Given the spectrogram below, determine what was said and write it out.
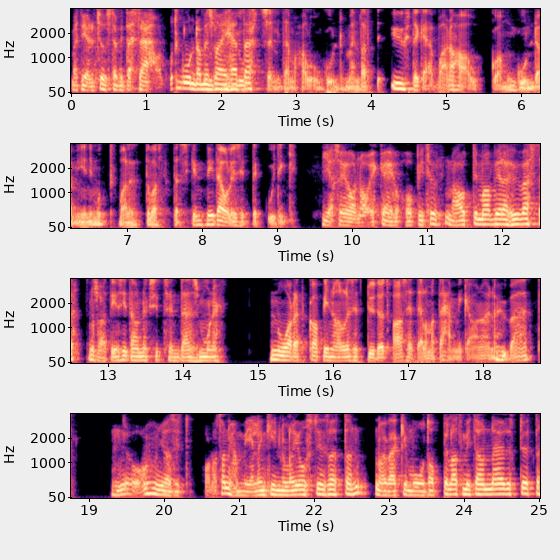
Mä tiedän, että se on sitä, mitä sä haluat Gundamilta, se ei hätä. just se, mitä mä haluan Gundamilta. Mä en tarvitse yhtäkään vanhaa ukkoa mun Gundamiini, mutta valitettavasti tässäkin niitä oli sitten kuitenkin. Ja se on oikein, opit nauttimaan vielä hyvästä. No saatiin sitä onneksi sitten sentään semmoinen nuoret kapinalliset tytöt asetelma tähän, mikä on aina hyvä. Että... Joo, ja sitten odotan ihan mielenkiinnolla justiinsa, että noin kaikki muut oppilaat, mitä on näytetty, että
